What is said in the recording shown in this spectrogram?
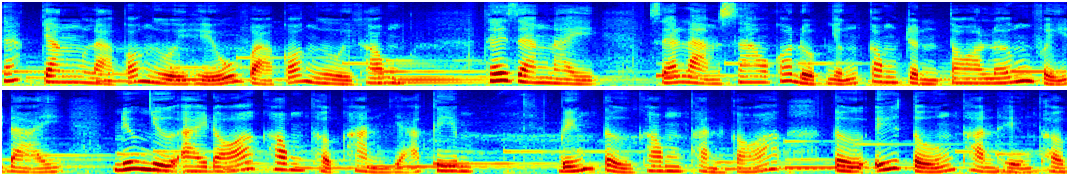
khác chăng là có người hiểu và có người không? Thế gian này sẽ làm sao có được những công trình to lớn vĩ đại nếu như ai đó không thực hành giả kim? Biến từ không thành có, từ ý tưởng thành hiện thực,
